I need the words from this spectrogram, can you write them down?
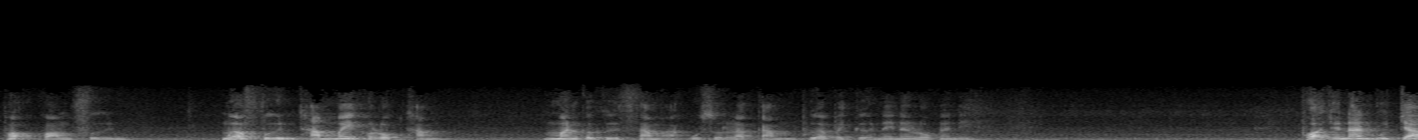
เพราะความฝืน เมื่อฝืนทำไม่เคารพทำมันก็คือซ้ำอกุศลกรรมเพื่อไปเกิดในนรกนั่นเองเพราะฉะนั้นพระเจ้า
